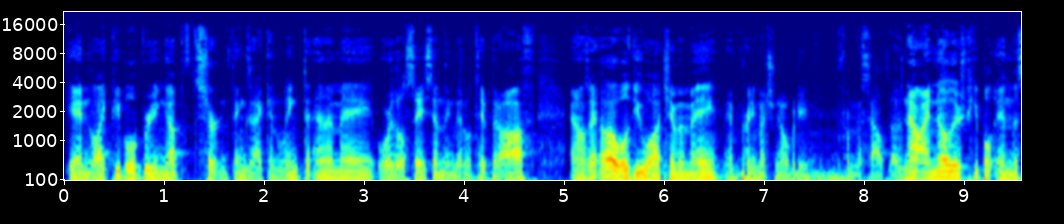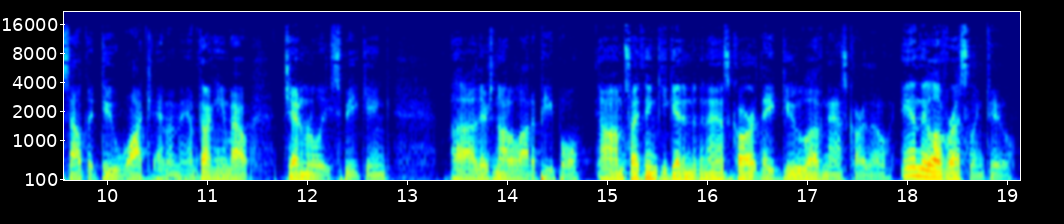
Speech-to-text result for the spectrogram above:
and like people bring up certain things I can link to MMA, or they'll say something that'll tip it off, and I'll say, "Oh, well, do you watch MMA?" And pretty much nobody from the South does. Now I know there's people in the South that do watch MMA. I'm talking about generally speaking. Uh, there's not a lot of people. Um, so I think you get into the NASCAR. They do love NASCAR though, and they love wrestling too.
